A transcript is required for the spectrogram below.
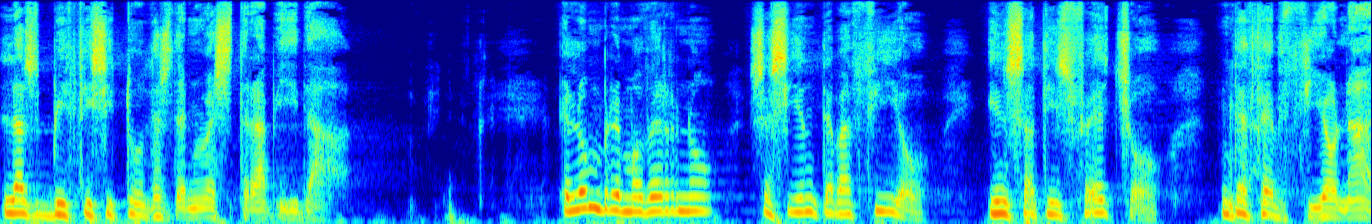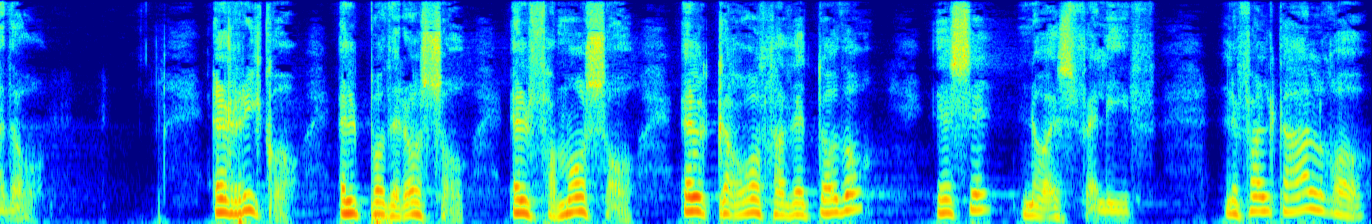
las vicisitudes de nuestra vida. El hombre moderno se siente vacío, insatisfecho, decepcionado. El rico, el poderoso, el famoso, el que goza de todo, ese no es feliz. Le falta algo,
